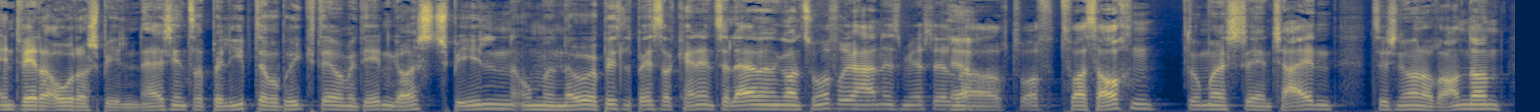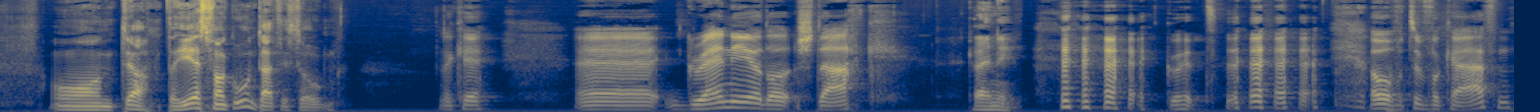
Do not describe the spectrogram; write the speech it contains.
entweder oder spielen. Das ist unsere beliebte Rubrik, die wir mit jedem Gast spielen, um ihn noch ein bisschen besser kennenzulernen. Ganz einfach, Johannes, wir stellen Ja. auch zwei, zwei Sachen. Du musst dich entscheiden zwischen einer oder anderen. Und ja, der hier ist von gut, darf ich sagen. Okay. Äh, Granny oder Stark? Keine. Gut. Aber zum Verkaufen?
